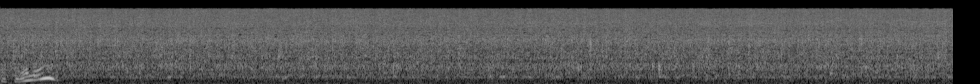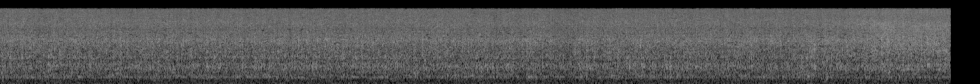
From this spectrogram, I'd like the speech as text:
Hasta luego.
